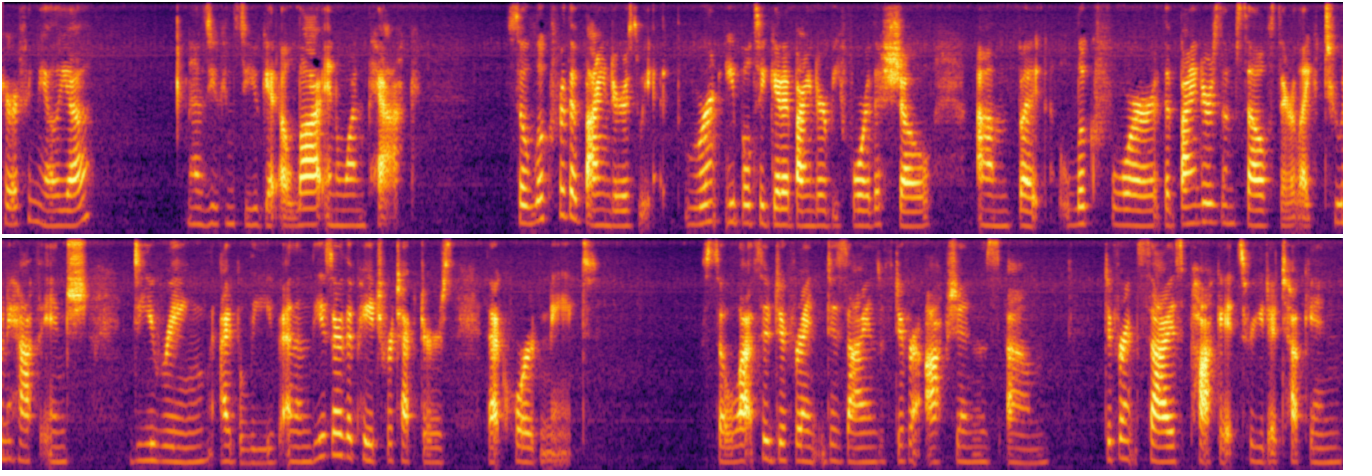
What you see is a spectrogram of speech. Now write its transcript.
paraphernalia. As you can see, you get a lot in one pack. So look for the binders. We weren't able to get a binder before the show, um, but look for the binders themselves. They're like two and a half inch D-ring, I believe. And then these are the page protectors that coordinate. So lots of different designs with different options, um, different size pockets for you to tuck in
